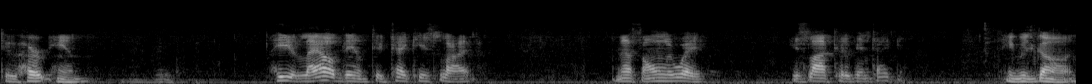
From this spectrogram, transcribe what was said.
to hurt him. He allowed them to take his life. And that's the only way his life could have been taken. He was God.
